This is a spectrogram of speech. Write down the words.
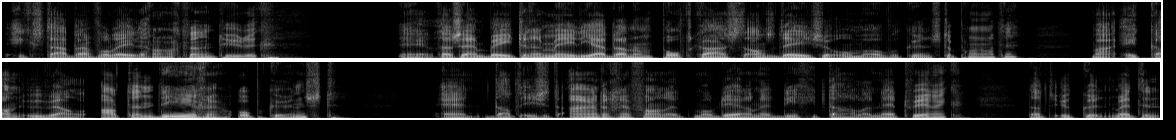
Ik sta daar volledig achter natuurlijk. Eh, er zijn betere media dan een podcast als deze om over kunst te praten. Maar ik kan u wel attenderen op kunst. En dat is het aardige van het moderne digitale netwerk. Dat u kunt met een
